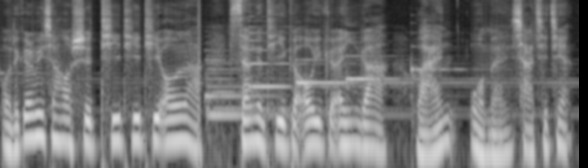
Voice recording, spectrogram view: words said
我的个人微信号是 t t t o n 啊，三个 t 一个 o 一个 n 一个 r。晚安，我们下期见。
